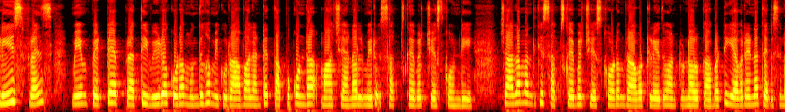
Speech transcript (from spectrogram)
ప్లీజ్ ఫ్రెండ్స్ మేము పెట్టే ప్రతి వీడియో కూడా ముందుగా మీకు రావాలంటే తప్పకుండా మా ఛానల్ మీరు సబ్స్క్రైబర్ చేసుకోండి. చాలామందికి సబ్స్క్రైబర్ చేసుకోవడం రావట్లేదు అంటున్నారు కాబట్టి ఎవరైనా తెలిసిన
